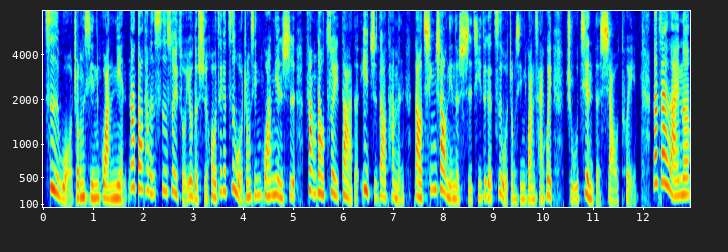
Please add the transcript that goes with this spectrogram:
自我中心观念。那到他们四岁左右的时候，这个自我中心观念是放到最大的，一直到他们到青少年的时期，这个自我中心观才会逐渐的消退。那再来呢？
